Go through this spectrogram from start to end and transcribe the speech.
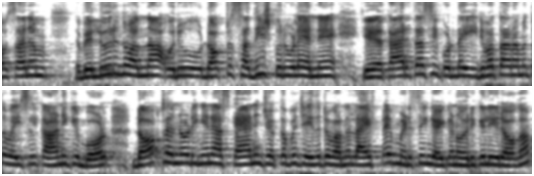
അവസാനം വെല്ലൂരിൽ നിന്ന് വന്ന ഒരു ഡോക്ടർ സതീഷ് കുരുവിളെ എന്നെ കാരിത്താസി കൊണ്ട് ഇരുപത്താറാമത്തെ വയസ്സിൽ കാണിക്കുമ്പോൾ ഡോക്ടർ എന്നോട് ഇങ്ങനെ സ്കാനിങ് ചെക്കപ്പ് ചെയ്തിട്ട് പറഞ്ഞു ലൈഫ് ടൈം മെഡിസിൻ കഴിക്കണം ഒരിക്കലും ഈ രോഗം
